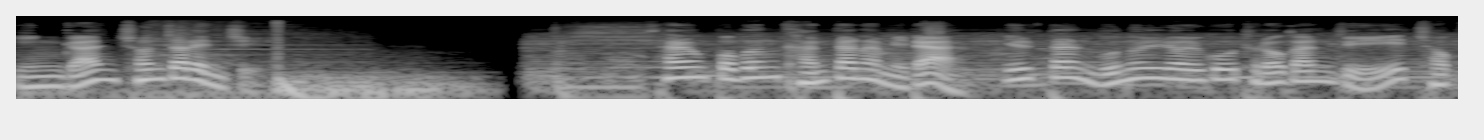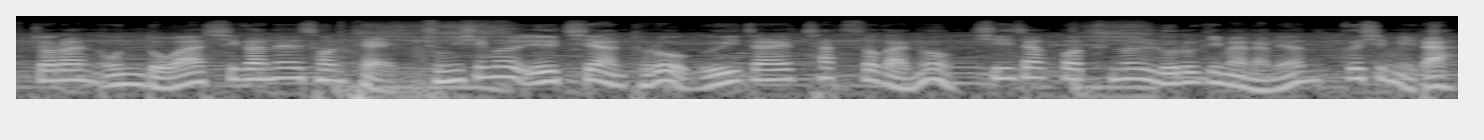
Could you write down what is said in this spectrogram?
인간 전자레인지 사용법은 간단합니다. 일단 문을 열고 들어간 뒤 적절한 온도와 시간을 선택, 중심을 잃지 않도록 의자에 착석한 후 시작 버튼을 누르기만 하면 끝입니다.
